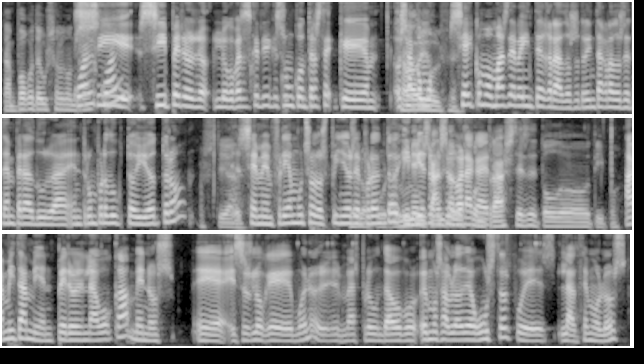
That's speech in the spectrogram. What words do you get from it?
¿tampoco te gusta el ¿Cuál, contraste? Sí, cuál? sí, pero lo, lo que pasa es que tiene que ser un contraste que, o sea, Salado como si hay como más de 20 grados o 30 grados de temperatura entre un producto y otro, Hostia, se me enfrían mucho los piños de pronto locura. A mí y me pienso que se van a los caer. contrastes de todo tipo. A mí también, pero en la boca menos. Eh, eso es lo que, bueno, eh, me has preguntado, hemos hablado de gustos, pues lancémoslos.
